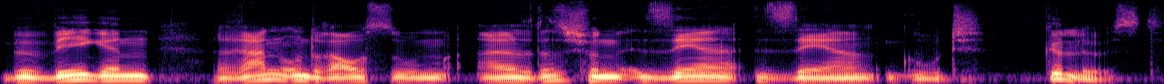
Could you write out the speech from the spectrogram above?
bewegen, ran und rauszoomen. Also das ist schon sehr, sehr gut gelöst.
